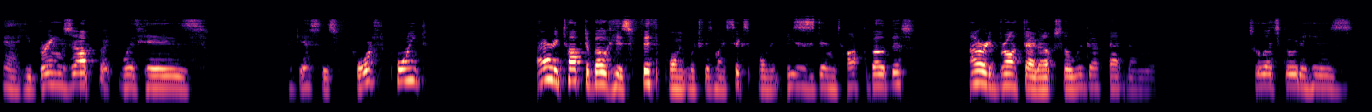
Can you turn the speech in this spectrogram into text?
yeah, he brings up with his, I guess, his fourth point. I already talked about his fifth point, which was my sixth point. Jesus didn't talk about this. I already brought that up, so we got that done with. So let's go to his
